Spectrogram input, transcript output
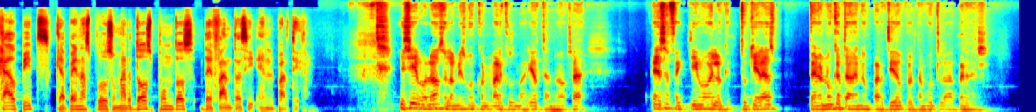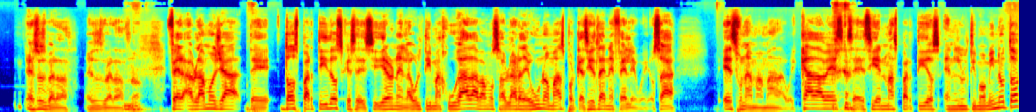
Kyle Pitts, que apenas pudo sumar dos puntos de fantasy en el partido. Y sí, volvemos a lo mismo con Marcus Mariota, ¿no? O sea, es efectivo y lo que tú quieras, pero nunca te va a ganar un partido, pero tampoco te lo va a perder. Eso es verdad, eso es verdad. ¿No? Fer, hablamos ya de dos partidos que se decidieron en la última jugada. Vamos a hablar de uno más porque así es la NFL, güey. O sea, es una mamada, güey. Cada vez se deciden más partidos en el último minuto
